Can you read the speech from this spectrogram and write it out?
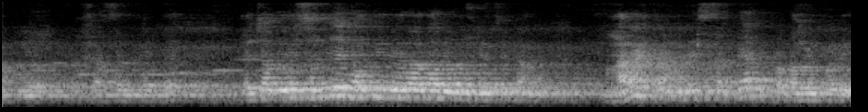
आपलं प्रशासन करत आहे त्याच्यामध्ये संजय गांधी निराधार योजनेचं काम महाराष्ट्रामध्ये सगळ्यात प्रभावीपणे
